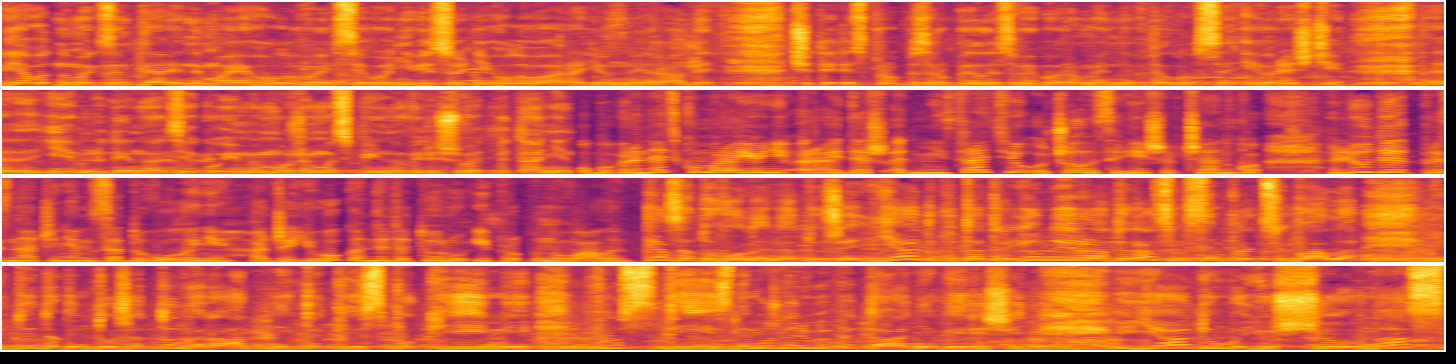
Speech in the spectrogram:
я в одному екземплярі немає голови сьогодні. Відсутній голова районної ради. Чотири спроби зробили з виборами, не вдалося. І врешті е, є людина, з якою ми можемо спільно вирішувати питання. У Бобринецькому районі райдержадміністрацію очолив Сергій Шевченко. Люди призначенням задоволені, адже його кандидатуру і пропонували. Я задоволена дуже. Я депутат районної ради, разом з ним працювала. Людина він дуже толерантний, такий спокійний, простий, з ним можна любі питання вирішити. І я думаю, що в нас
